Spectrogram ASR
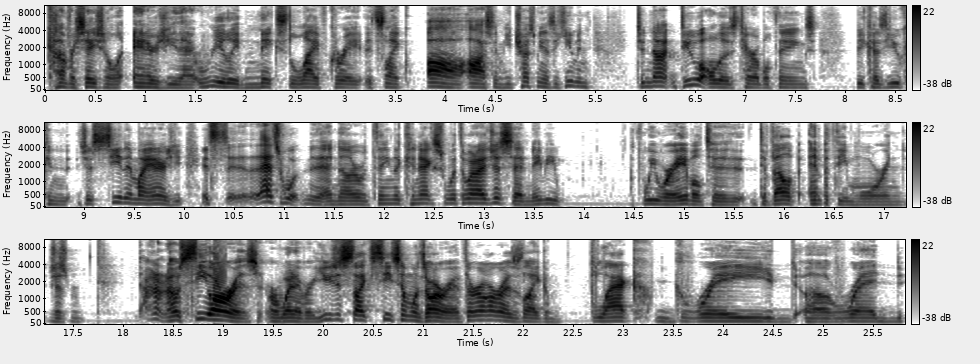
conversational energy that really makes life great. It's like, ah, oh, awesome. You trust me as a human to not do all those terrible things because you can just see it in my energy. It's that's what another thing that connects with what I just said. Maybe if we were able to develop empathy more and just I don't know, see auras or whatever. You just like see someone's aura. If their aura is like a black, gray, uh, red,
